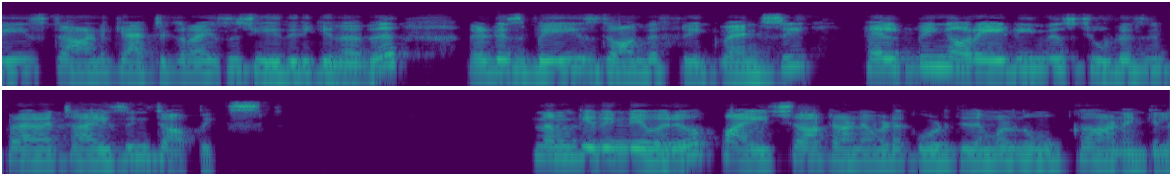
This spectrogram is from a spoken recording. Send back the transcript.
based ആണ് കാറ്റഗറൈസ് ചെയ്തിരിക്കുന്നത്. That is based on the frequency helping or aiding the students in prioritising topics നമുക്ക് ഇതിന്റെ ഒരു പൈ ചാർട്ട് ആണ് ഇവിടെ കൊടുത്തത്. നമ്മൾ നോക്കുകയാണെങ്കിൽ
